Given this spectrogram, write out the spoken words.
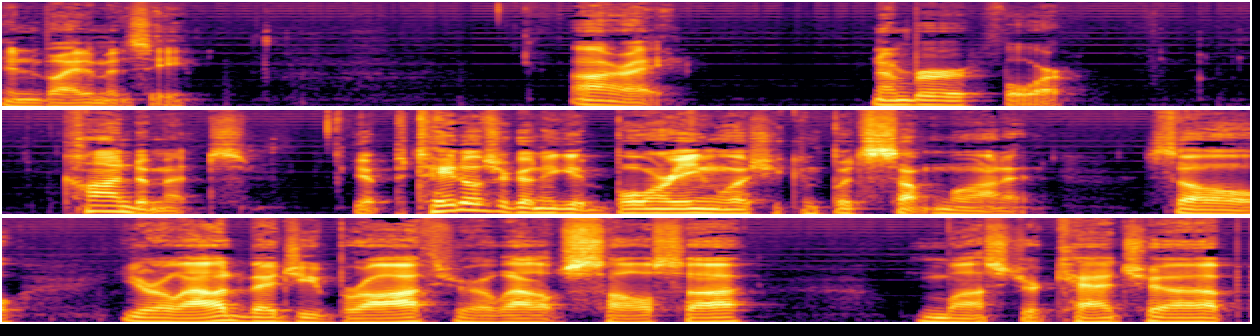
and vitamin C. All right, number four, condiments. Yeah, potatoes are going to get boring unless you can put something on it. So you're allowed veggie broth, you're allowed salsa, mustard ketchup,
